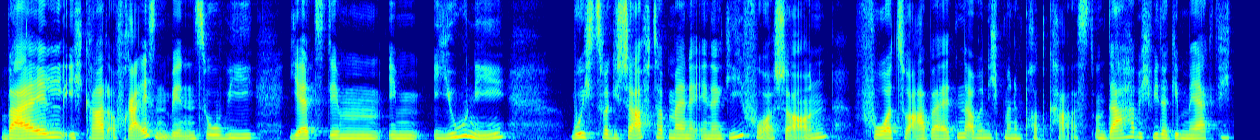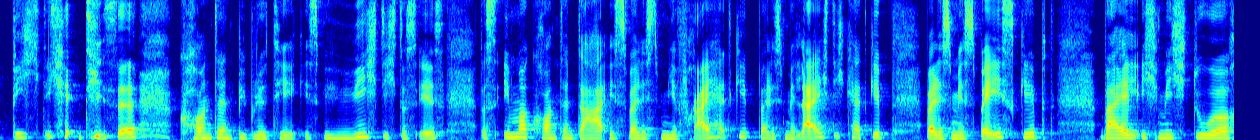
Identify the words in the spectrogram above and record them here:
weil ich gerade auf Reisen bin, so wie jetzt im, im Juni wo ich zwar geschafft habe, meine Energievorschauen vorzuarbeiten, aber nicht meinen Podcast. Und da habe ich wieder gemerkt, wie wichtig diese Content-Bibliothek ist, wie wichtig das ist, dass immer Content da ist, weil es mir Freiheit gibt, weil es mir Leichtigkeit gibt, weil es mir Space gibt, weil ich mich durch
